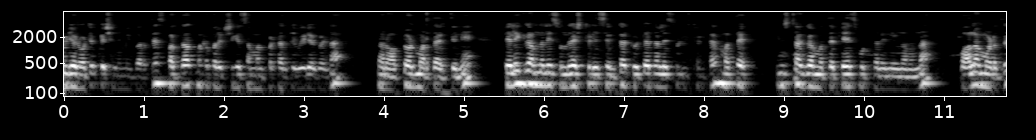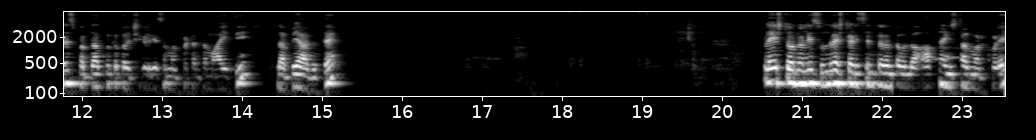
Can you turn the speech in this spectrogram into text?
ವಿಡಿಯೋ ನೋಟಿಫಿಕೇಶನ್ ನಿಮಗೆ ಬರುತ್ತೆ. ಸ್ಪರ್ಧಾತ್ಮಕ ಪರೀಕ್ಷೆಗೆ ಸಂಬಂಧಪಟ್ಟಂತೆ ವಿಡಿಯೋಗಳನ್ನ ನಾನು ಅಪ್ಲೋಡ್ ಮಾಡ್ತಾ ಇರ್ತೀನಿ. ಟೆಲಿಗ್ರಾಮ್ನಲ್ಲಿ ಸುಂದರೇಶ್ ಸ್ಟಡಿ ಸೆಂಟರ್, ಟ್ವಿಟರ್ನಲ್ಲಿ ಸ್ಟಡಿ ಸೆಂಟರ್, ಮತ್ತೆ ಇನ್ಸ್ಟಾಗ್ರಾಮ್ ಮತ್ತೆ ಫೇಸ್ಬುಕ್ನಲ್ಲಿ ನೀವು ನನ್ನನ್ನು ಫಾಲೋ ಮಾಡಿದ್ರೆ ಸ್ಪರ್ಧಾತ್ಮಕ ಪರೀಕ್ಷೆಗಳಿಗೆ ಸಂಬಂಧಪಟ್ಟಂತ ಮಾಹಿತಿ ಲಭ್ಯ ಆಗುತ್ತೆ. ಪ್ಲೇಸ್ಟೋರ್ನಲ್ಲಿ ಸುಂದರ ಸ್ಟಡಿ ಸೆಂಟರ್ ಅಂತ ಒಂದು ಆಪ್ನ ಇನ್ಸ್ಟಾಲ್ ಮಾಡ್ಕೊಳ್ಳಿ.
